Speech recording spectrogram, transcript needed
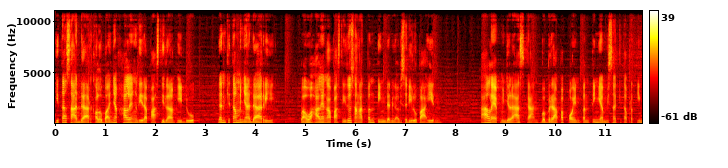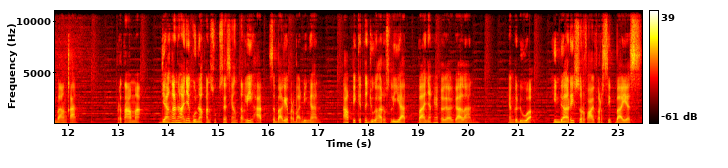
Kita sadar kalau banyak hal yang tidak pasti dalam hidup, dan kita menyadari bahwa hal yang gak pasti itu sangat penting dan gak bisa dilupain. Taleb menjelaskan beberapa poin penting yang bisa kita pertimbangkan. Pertama, Jangan hanya gunakan sukses yang terlihat sebagai perbandingan, tapi kita juga harus lihat banyaknya kegagalan. Yang kedua, hindari survivorship bias.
